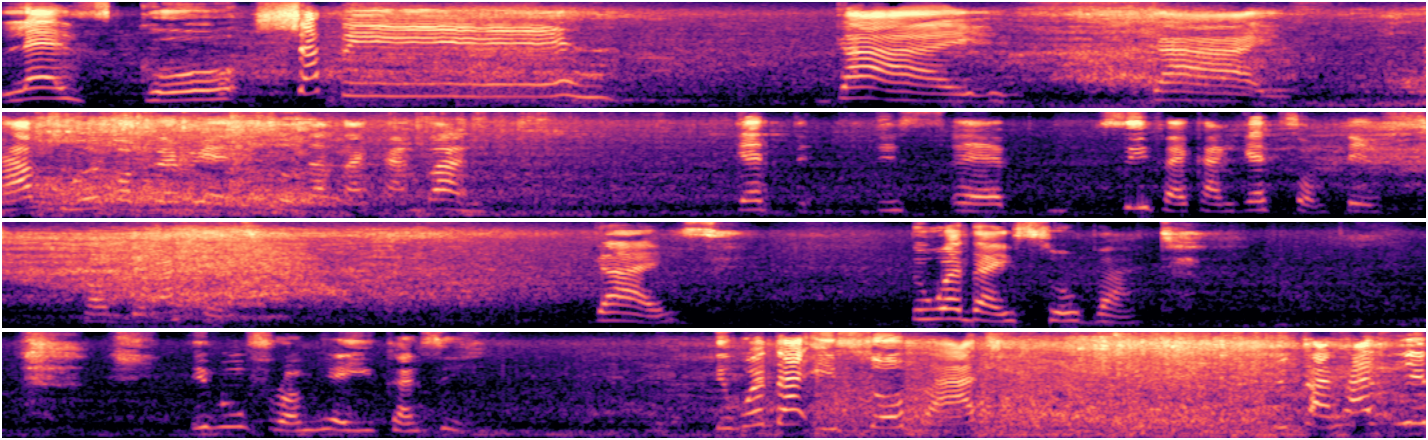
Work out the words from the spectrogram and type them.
Let's go shopping. Guys guys I have to wake up very early so that I can go and get this, uh, see if I can get some things from the market. Guys, the weather is so bad. Even from here, you can see the weather is so bad. You can hardly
